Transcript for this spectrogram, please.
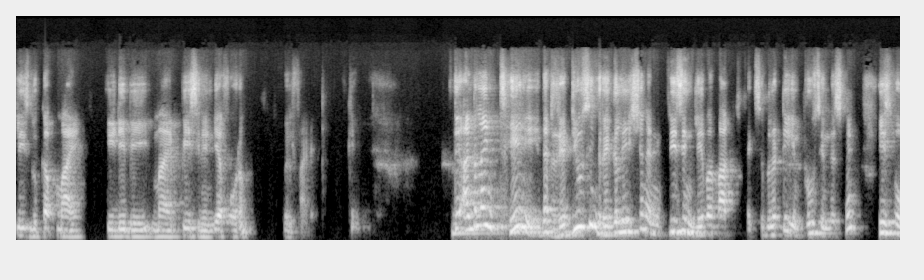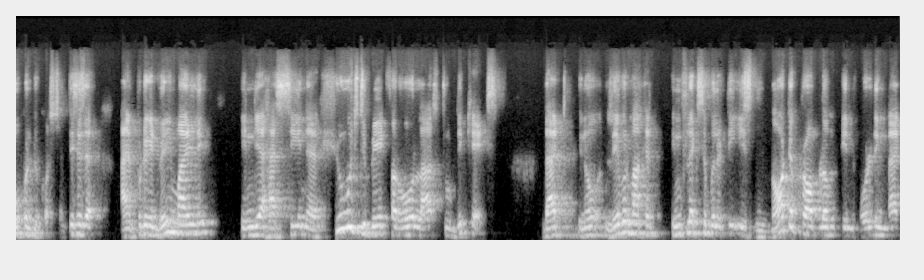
please look up my EDB, my Piece in India forum, will find it. Okay. The underlying theory that reducing regulation and increasing labor market flexibility improves investment is open to question. This is a, I'm putting it very mildly. India has seen a huge debate for over last two decades that you know labor market inflexibility is not a problem in holding back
